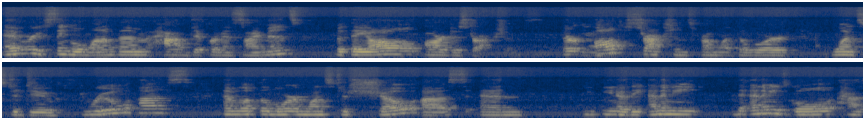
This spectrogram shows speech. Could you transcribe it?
every single one of them have different assignments, but they all are distractions. They're Yeah. all distractions from what the Lord wants to do through us and what the Lord wants to show us. And you know, the enemy the enemy's goal has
